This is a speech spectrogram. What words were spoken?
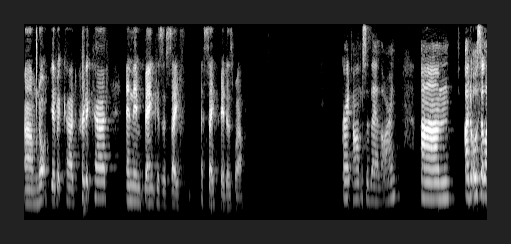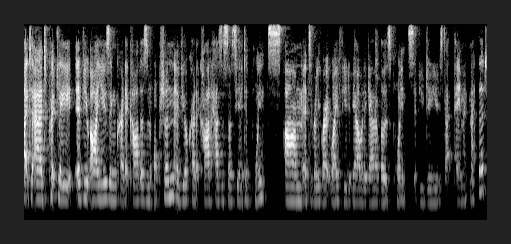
um, not debit card, credit card, and then bank is a safe, a safe bet as well. Great answer there, Lauren. Um, I'd also like to add quickly if you are using credit card as an option, if your credit card has associated points, um, it's a really great way for you to be able to gather those points if you do use that payment method,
